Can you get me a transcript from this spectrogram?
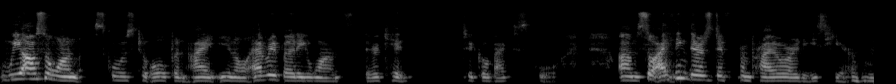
We also want schools to open. I, you know, everybody wants their kid to go back to school. Um, so I think there's different priorities here. Mm-hmm.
